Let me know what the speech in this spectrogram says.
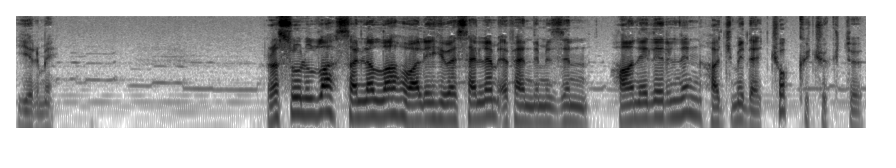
20 Resulullah sallallahu aleyhi ve sellem Efendimizin hanelerinin hacmi de çok küçüktü.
